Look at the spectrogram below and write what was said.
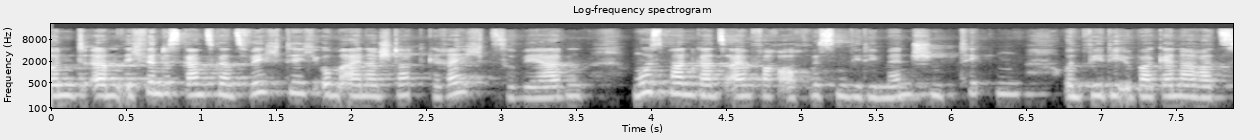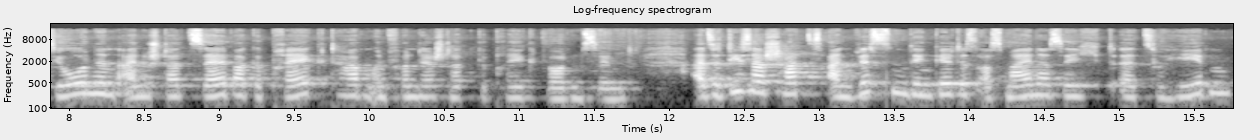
Und ähm, ich finde es ganz, ganz wichtig, um einer Stadt gerecht zu werden, muss man ganz einfach auch wissen, wie die Menschen ticken und wie die über Generationen eine Stadt selber geprägt haben und von der Stadt geprägt worden sind. Also dieser Schatz an Wissen, den gilt es aus meiner Sicht äh, zu heben.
